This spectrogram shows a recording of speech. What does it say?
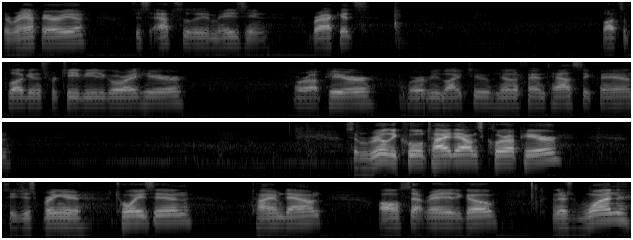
the ramp area, just absolutely amazing. Brackets, lots of plugins for TV to go right here or up here, wherever you'd like to. Another fantastic fan. Some really cool tie downs clear up here. So you just bring your toys in, tie them down, all set ready to go. And there's one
